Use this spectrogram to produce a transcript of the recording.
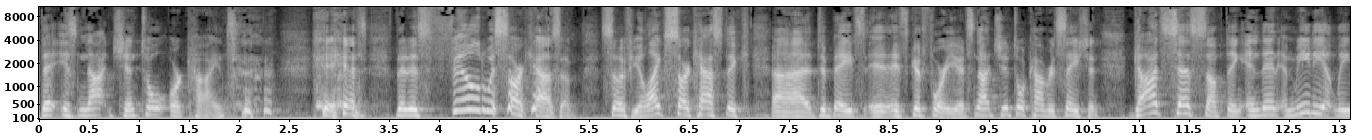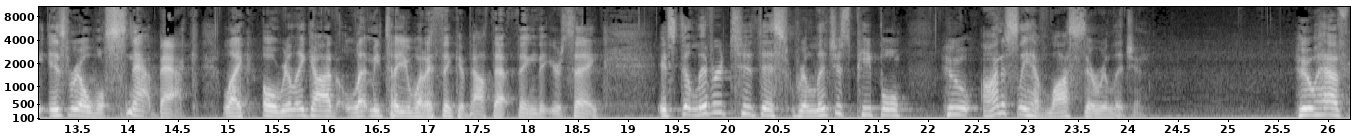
that is not gentle or kind and that is filled with sarcasm. So if you like sarcastic uh, debates, it's good for you. It's not gentle conversation. God says something and then immediately Israel will snap back like, oh, really, God? Let me tell you what I think about that thing that you're saying. It's delivered to this religious people who honestly have lost their religion, who have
